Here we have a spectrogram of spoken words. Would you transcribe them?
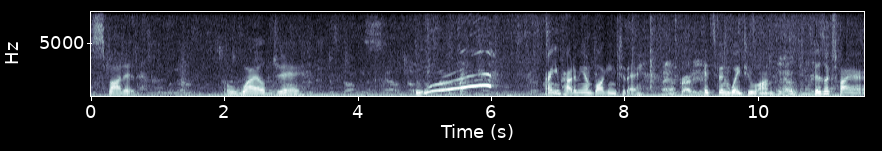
Spotted a wild J. Ooh. Aren't you proud of me? I'm vlogging today. I am proud of you. It's been way too long. it has been. This looks fire.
